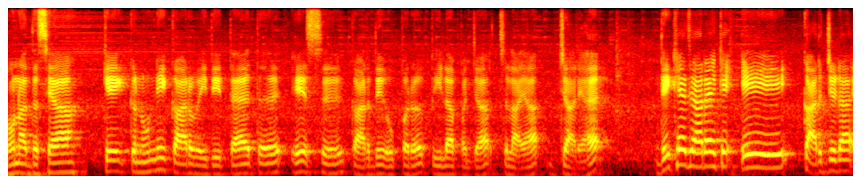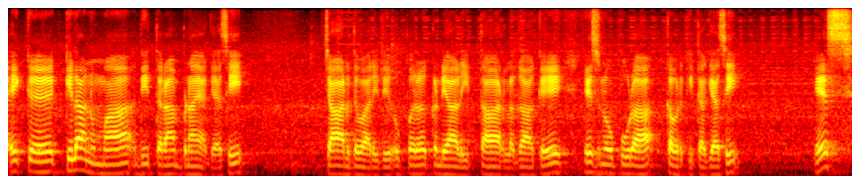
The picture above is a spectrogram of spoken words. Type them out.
ਉਹਨਾਂ ਦੱਸਿਆ ਕਿ ਕਾਨੂੰਨੀ ਕਾਰਵਾਈ ਦੇ ਤਹਿਤ ਇਸ ਘਰ ਦੇ ਉੱਪਰ ਪੀਲਾ ਪੰਜਾ ਚਲਾਇਆ ਜਾ ਰਿਹਾ ਹੈ। ਦੇਖਿਆ ਜਾ ਰਿਹਾ ਹੈ ਕਿ ਇਹ ਘਰ ਜਿਹੜਾ ਇੱਕ ਕਿਲ੍ਹਾਨੁਮਾ ਦੀ ਤਰ੍ਹਾਂ ਬਣਾਇਆ ਗਿਆ ਸੀ। ਚਾਰ ਦੀਵਾਰੀ ਦੇ ਉੱਪਰ ਕੰਡਿਆਲੀ ਤਾਰ ਲਗਾ ਕੇ ਇਸ ਨੂੰ ਪੂਰਾ ਕਵਰ ਕੀਤਾ ਗਿਆ ਸੀ। ਇਸ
